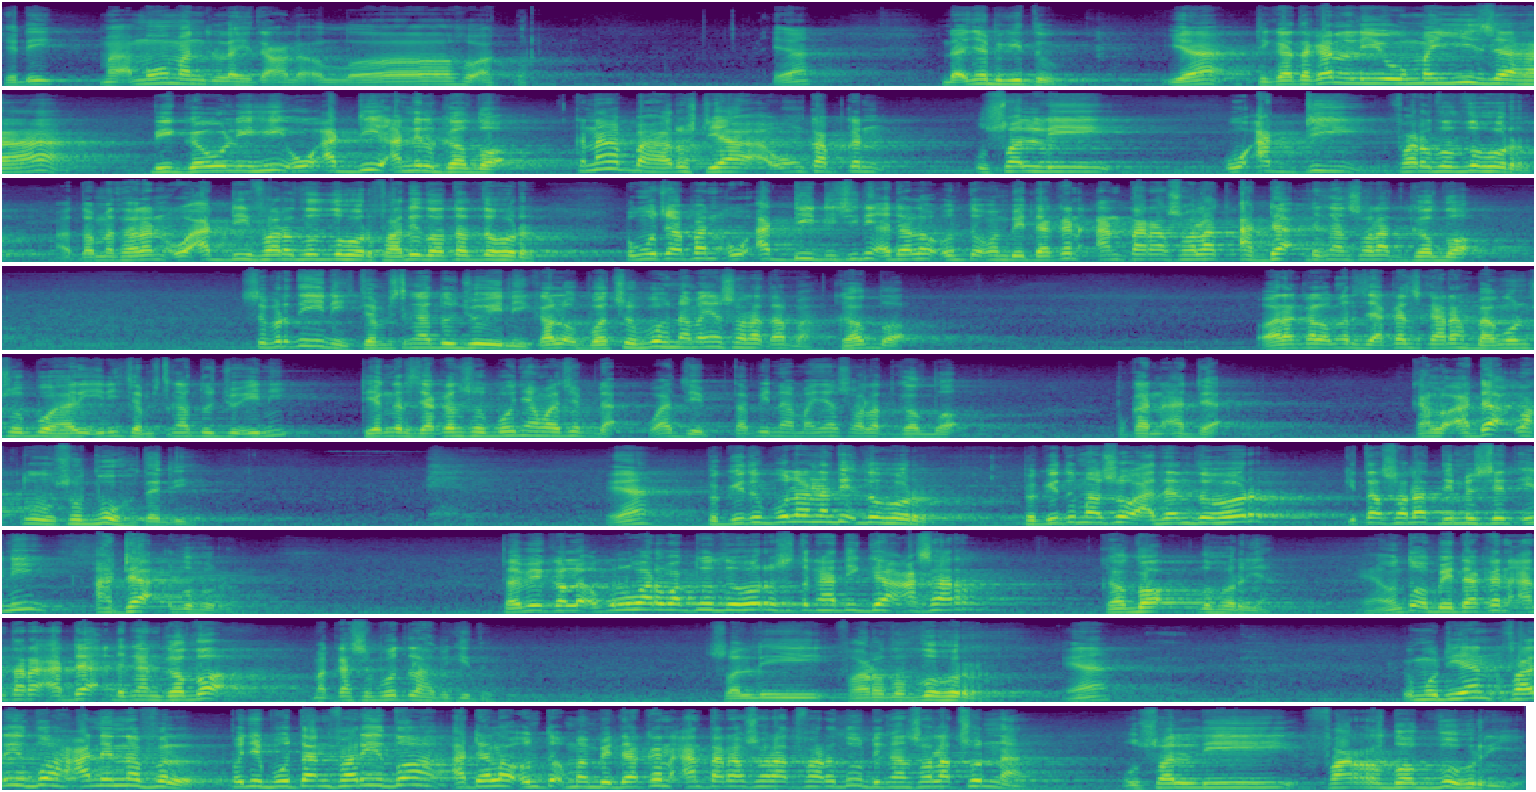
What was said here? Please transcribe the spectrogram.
Jadi makmuman lillahi ta'ala Allahu Akbar. Ya hendaknya begitu. Ya dikatakan liyumayyizaha bigaulihi uaddi anil ghadha. Kenapa harus dia ungkapkan usalli uaddi fardhu zuhur atau misalnya uaddi fardhu zuhur fardhu zuhur. Pengucapan uaddi di sini adalah untuk membedakan antara sholat ada dengan sholat gadha. Seperti ini jam setengah tujuh ini. Kalau buat subuh namanya sholat apa? Gadha. Orang kalau ngerjakan sekarang bangun subuh hari ini jam setengah tujuh ini dia ngerjakan subuhnya wajib tidak wajib tapi namanya sholat gadha. Bukan ada. Kalau ada waktu subuh tadi. Ya begitu pula nanti zuhur. Begitu masuk adzan zuhur kita sholat di masjid ini ada zuhur. Tapi kalau keluar waktu zuhur setengah tiga asar gadok zuhurnya. Ya, untuk membedakan antara ada dengan gadok maka sebutlah begitu. Sholli fardhu zuhur ya. Kemudian faridah anin nafil. Penyebutan faridah adalah untuk membedakan antara sholat fardu dengan sholat sunnah. Usalli fardhu zuhri.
